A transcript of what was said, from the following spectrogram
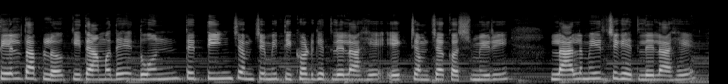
तेल तापलं की त्यामध्ये दोन ते तीन चमचे मी तिखट घेतलेलं आहे एक चमचा कश्मीरी लाल मिरची घेतलेला आहे.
